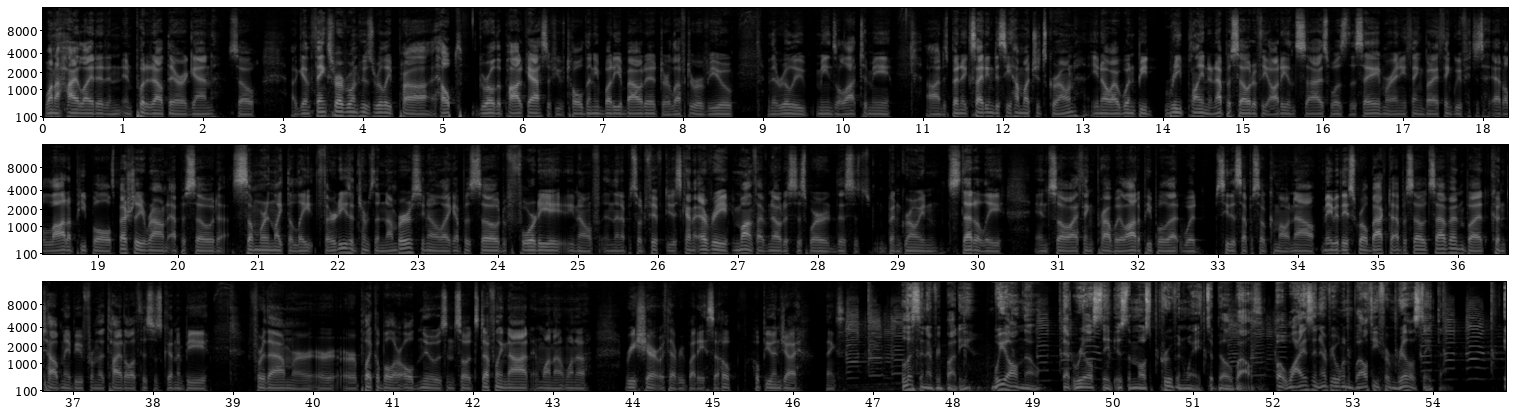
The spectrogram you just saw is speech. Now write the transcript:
want to highlight it and, and put it out there again. So again, thanks for everyone who's really uh, helped grow the podcast. If you've told anybody about it or left a review, and it really means a lot to me. Uh, it's been exciting to see how much it's grown. You know, I wouldn't be replaying an episode if the audience size was the same or anything, but I think we've just had a lot of people, especially around episode somewhere in like the late 30s in terms of the numbers. You know, like episode 40, you know, and then episode 50. Just kind of every month I've noticed this where this has been growing steadily. And so I think probably a lot of people that would see this episode come out now, maybe they scroll back to episode seven, but couldn't tell maybe from the title if this was going to be for them or, or, or, applicable or old news. And so it's definitely not and want to want to reshare it with everybody. So hope hope you enjoy. Thanks. Listen, everybody, we all know that real estate is the most proven way to build wealth. But why isn't everyone wealthy from real estate then?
